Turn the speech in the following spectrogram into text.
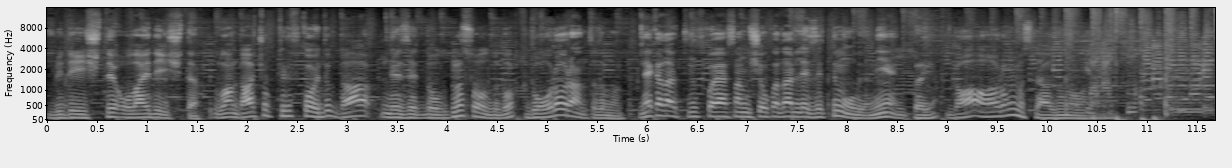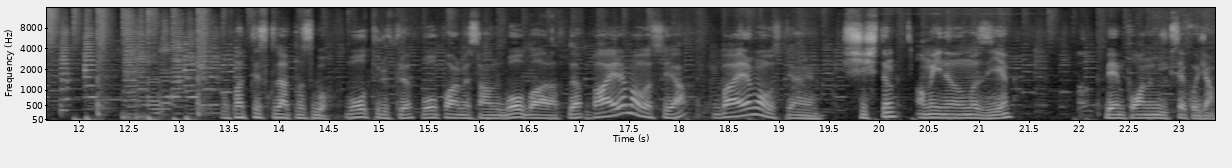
Bir değişti, olay değişti. Ulan daha çok trüf koyduk, daha lezzetli olduk. Nasıl oldu bu? Doğru orantılı mı? Ne kadar trüf koyarsan bir şey o kadar lezzetli mi oluyor? Niye böyle? Daha ağır olması lazım. O Patates kızartması bu. Bol trüflü, bol parmesanlı, bol baharatlı. Bayram havası ya. Bayram havası yani. Şiştim ama inanılmaz iyi. Benim puanım yüksek hocam.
